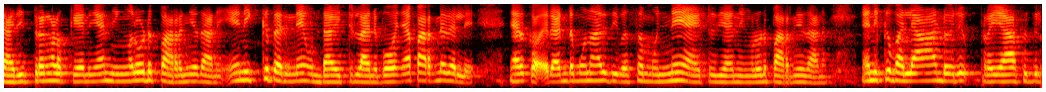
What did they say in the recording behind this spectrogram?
ചരിത്രങ്ങളൊക്കെയാണ് ഞാൻ നിങ്ങളോട് പറഞ്ഞതാണ്. എനിക്ക് തന്നെ ഉണ്ടായിട്ടുള്ള അനുഭവം. ഞാൻ പറഞ്ഞതല്ലേ? ഞാൻ രണ്ട് മൂന്നാൽ ദിവസം മുന്നേ ആയിട്ട് ഞാൻ നിങ്ങളോട് പറഞ്ഞതാണ്. എനിക്ക് വല്ലാണ്ട് ഒരു പ്രയാസത്തിൽ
